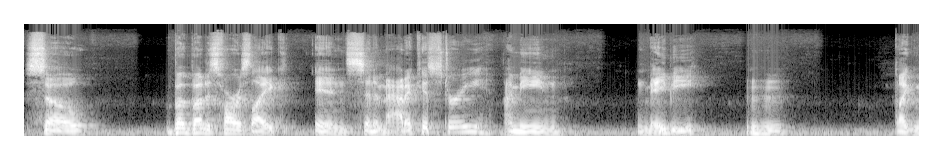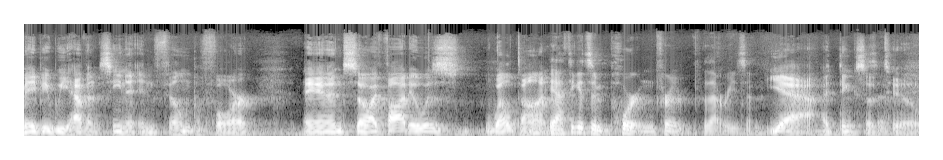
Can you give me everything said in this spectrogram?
so, but but as far as like in cinematic history, I mean, maybe. Mm-hmm. Like maybe we haven't seen it in film before, and so I thought it was well done. Yeah, I think it's important for for that reason. Yeah, I think so, too.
